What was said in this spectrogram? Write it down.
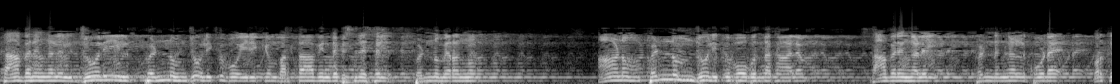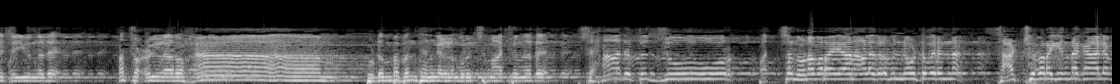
സ്ഥാപനങ്ങളിൽ ജോലിയിൽ പെണ്ണും ജോലിക്ക് പോയിരിക്കും. ഭർത്താവിന്റെ ബിസിനസ്സിൽ പെണ്ണുമിറങ്ങും ആണും പെണ്ണും ജോലിക്ക് പോകുന്ന കാലം. സ്ഥാപനങ്ങളിൽ പെണ്ണുങ്ങൾ കൂടെ വർക്ക് ചെയ്യുന്നത്. കുടുംബ ബന്ധങ്ങൾ മുറിച്ചു മാറ്റുന്നത്. പച്ച നുണ പറയാൻ ആളുകൾ മുന്നോട്ട് വരുന്ന സാക്ഷി പറയുന്ന കാലം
